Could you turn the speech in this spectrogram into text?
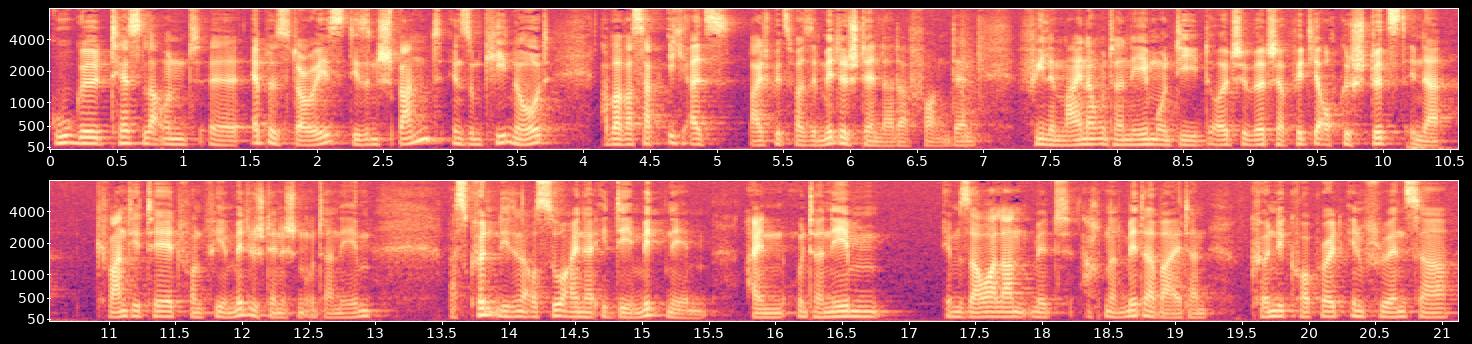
Google, Tesla und äh, Apple Stories, die sind spannend in so einem Keynote, aber was habe ich als beispielsweise Mittelständler davon? Denn viele meiner Unternehmen und die deutsche Wirtschaft wird ja auch gestützt in der Quantität von vielen mittelständischen Unternehmen. Was könnten die denn aus so einer Idee mitnehmen? Ein Unternehmen im Sauerland mit 800 Mitarbeitern, können die Corporate Influencer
